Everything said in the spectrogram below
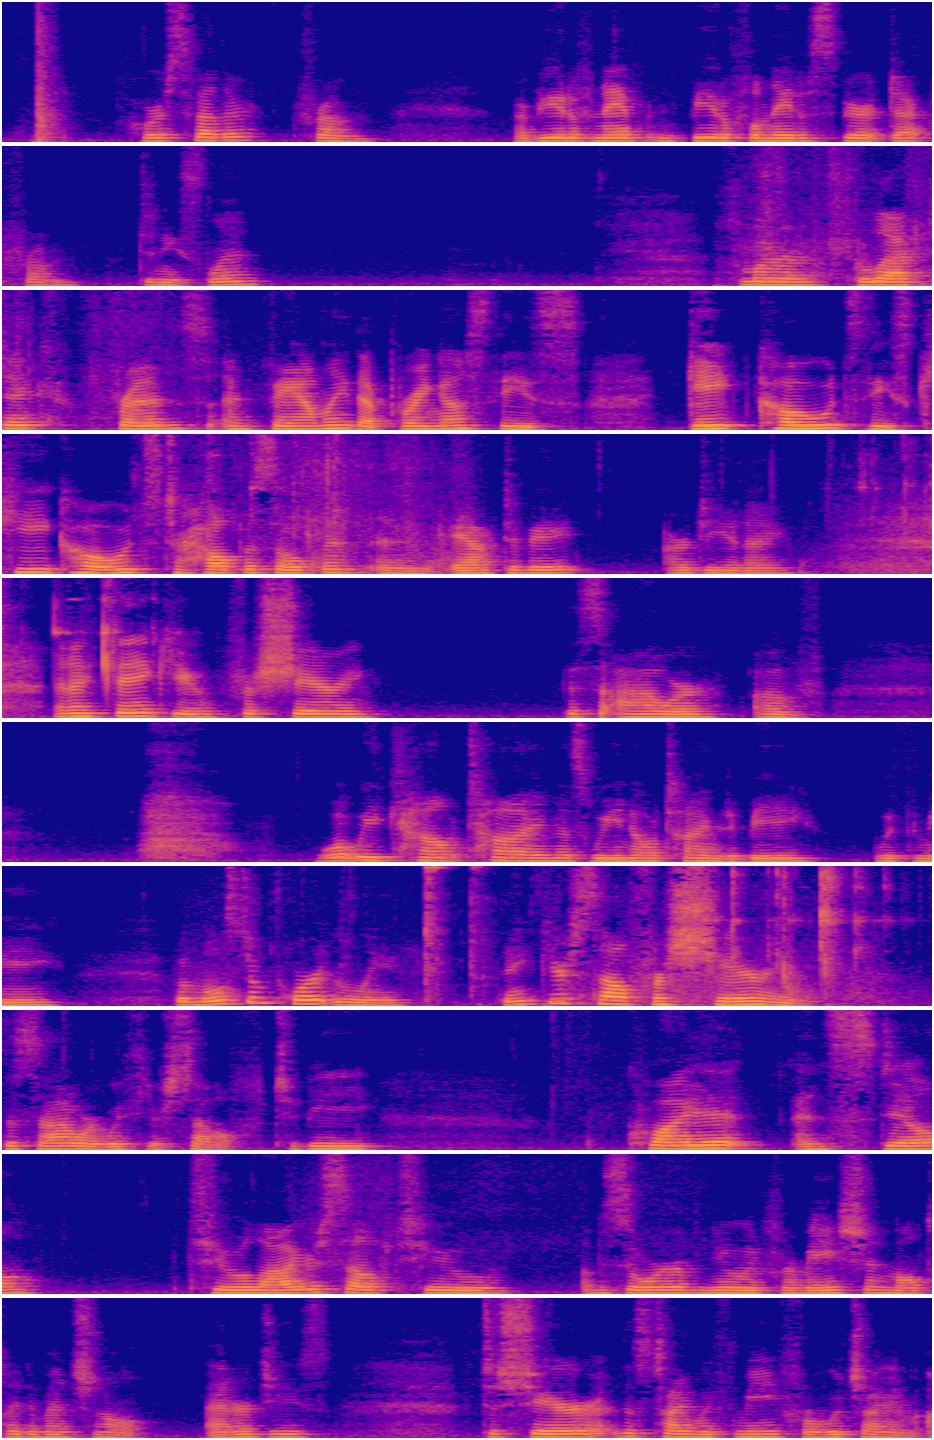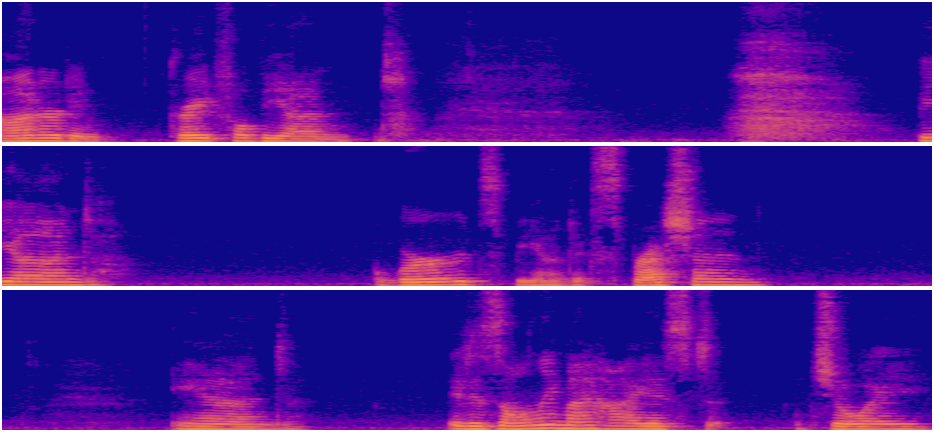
Horsefeather, from our beautiful, beautiful native spirit deck from Denise Linn, from our galactic friends and family that bring us these gate codes, these key codes to help us open and activate our DNA. And I thank you for sharing this hour of what we count time as we know time to be with me. But most importantly, thank yourself for sharing this hour with yourself to be quiet and still, to allow yourself to absorb new information, multidimensional energies, to share this time with me, for which I am honored and grateful beyond beyond words, beyond expression. And it is only my highest joy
